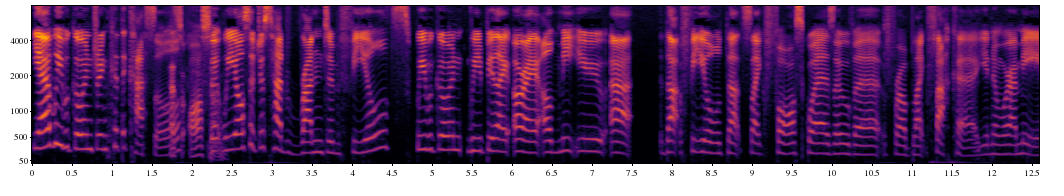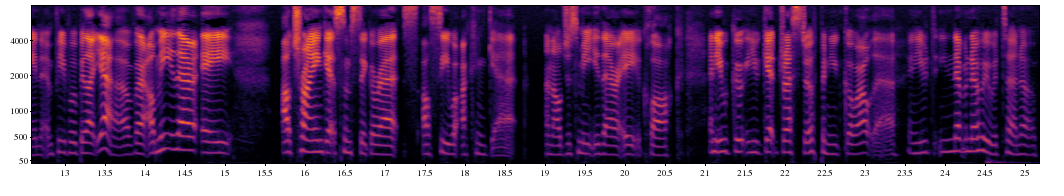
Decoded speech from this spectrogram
Yeah, we would go and drink at the castle. That's awesome. But we also just had random fields. We would go and we'd be like, "All right, I'll meet you at that field that's like four squares over from like Thacker, you know where I mean?" And people would be like, "Yeah, I'll meet you there at 8. I'll try and get some cigarettes. I'll see what I can get." And I'll just meet you there at eight o'clock. And you go, you get dressed up and you go out there, and you you never know who would turn up.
